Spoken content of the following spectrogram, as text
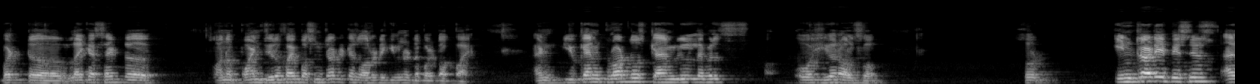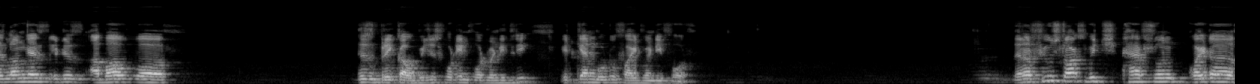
but uh, like I said, uh, on a 0.05% chart, it has already given a double top buy. And you can plot those candle levels over here also. So intraday basis, as long as it is above uh, this breakout, which is 14423, it can go to 524. There are few stocks which have shown quite a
